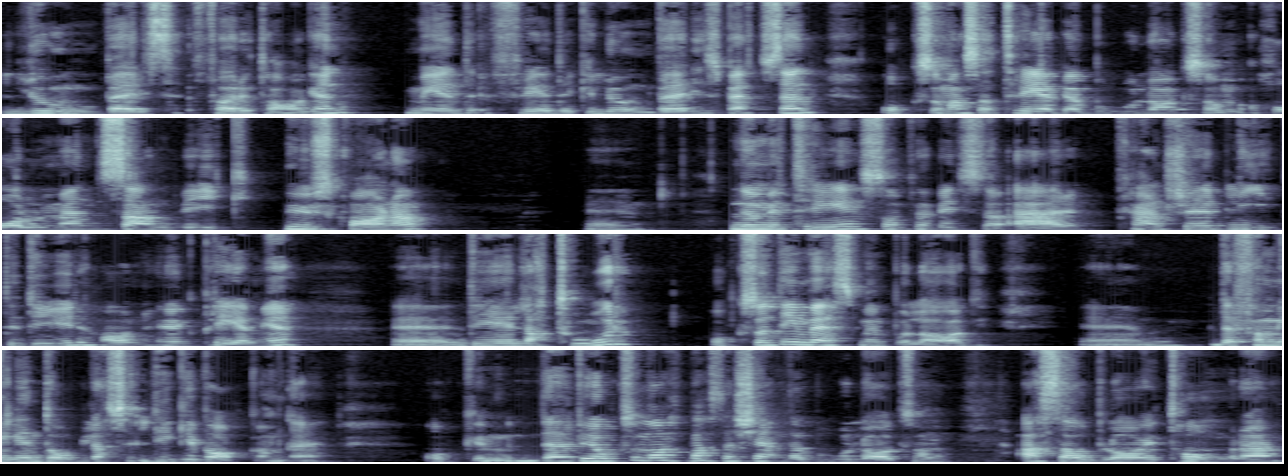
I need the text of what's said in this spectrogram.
Lundbergsföretagen med Fredrik Lundberg i spetsen. Också massa trevliga bolag som Holmen, Sandvik, Husqvarna. Eh, nummer tre som förvisso är kanske lite dyr, har en hög premie. Eh, det är Latour, också ett investmentbolag. eh, där familjen Douglas ligger bakom det. Och eh, där vi också massa kända bolag som Assa Abloy, Tomra,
